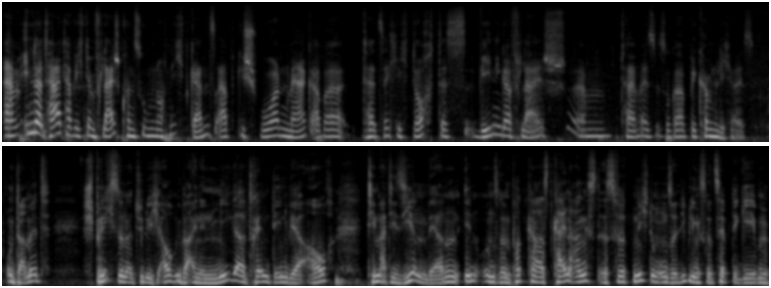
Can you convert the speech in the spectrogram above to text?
Ähm, in der Tat habe ich den Fleischkonsum noch nicht ganz abgeschworen, merke aber tatsächlich doch, dass weniger Fleisch ähm, teilweise sogar bekömmlicher ist. Und damit sprichst du natürlich auch über einen Megatrend, den wir auch thematisieren werden in unserem Podcast. Keine Angst, es wird nicht um unsere Lieblingsrezepte geben,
